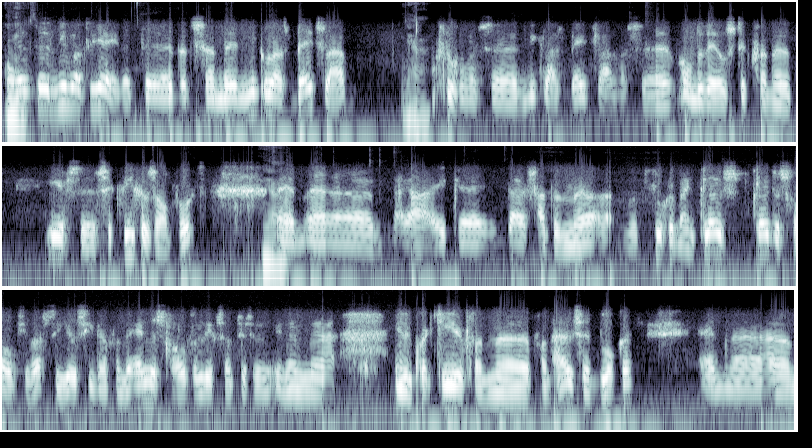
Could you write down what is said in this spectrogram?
Het nieuwe atelier, dat, dat is aan de Nicolaas Beetslaan. Ja. Vroeger was eh Nicolaas Beetslaan was, eh, onderdeel, een stuk van het eerste circuit van Zandvoort. Ja. En eh, nou ja, ik, daar zat een, wat vroeger mijn kleus, kleuterschooltje was, de Josina van de Endeschool. Dat ligt zo tussen in een, in een kwartier van, van huizenblokken. En ehm,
